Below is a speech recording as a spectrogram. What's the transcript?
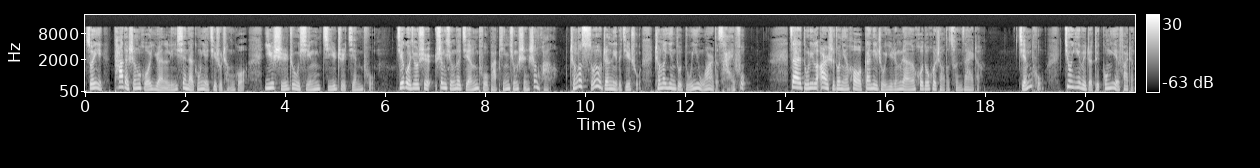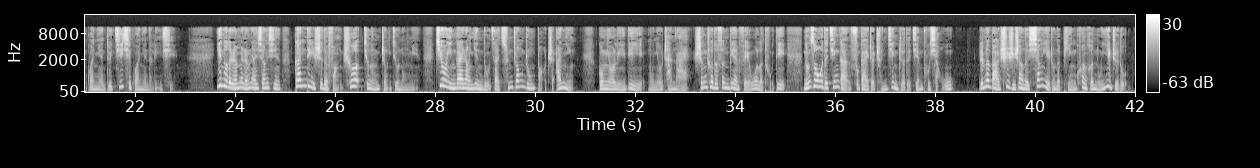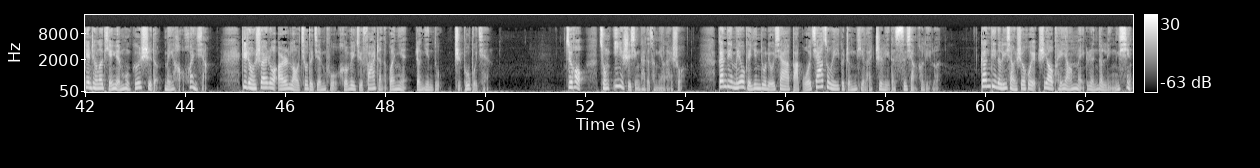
所以，他的生活远离现代工业技术成果，衣食住行极致简朴。结果就是，圣雄的简朴把贫穷神圣化了，成了所有真理的基础，成了印度独一无二的财富。在独立了二十多年后，甘地主义仍然或多或少的存在着。简朴就意味着对工业发展观念、对机器观念的离弃。印度的人们仍然相信，甘地式的纺车就能拯救农民，就应该让印度在村庄中保持安宁。公牛犁地，母牛产奶，牲畜的粪便肥沃了土地，农作物的茎秆覆盖着纯净者的简朴小屋。人们把事实上的乡野中的贫困和奴役制度，变成了田园牧歌式的美好幻想。这种衰弱而老旧的简朴和畏惧发展的观念，让印度止步不前。最后，从意识形态的层面来说，甘地没有给印度留下把国家作为一个整体来治理的思想和理论。甘地的理想社会是要培养每个人的灵性。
